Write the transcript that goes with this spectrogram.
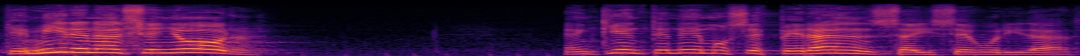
Que miren al Señor, en quien tenemos esperanza y seguridad.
